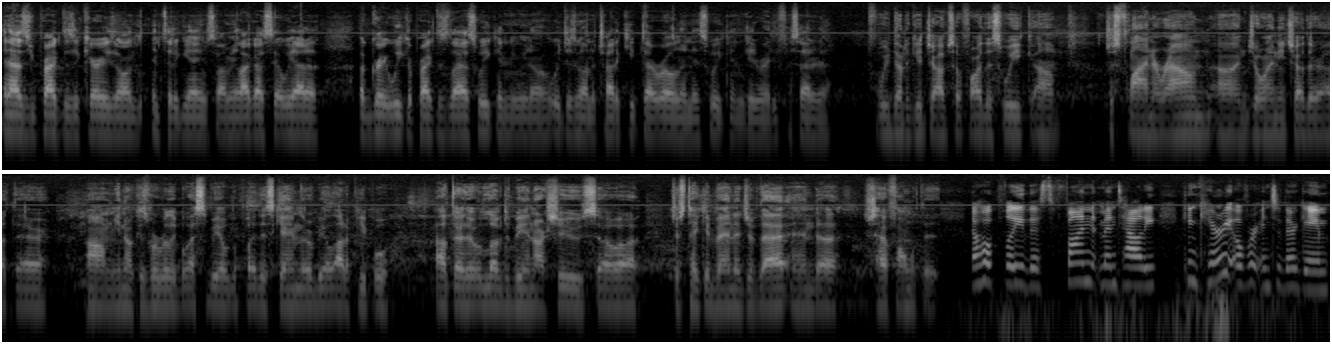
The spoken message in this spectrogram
and as you practice, it carries on into the game. So I mean, like I said, we had a, a great week of practice last week, and you know we're just going to try to keep that rolling this week and get ready for Saturday. We've done a good job so far this week, um, just flying around, uh, enjoying each other out there. Um, you know, because we're really blessed to be able to play this game. There will be a lot of people out there that would love to be in our shoes. So uh, just take advantage of that and uh, just have fun with it. Now, hopefully, this fun mentality can carry over into their game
